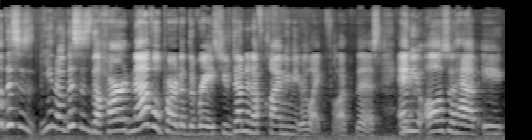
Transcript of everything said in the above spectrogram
no, this is you know this is the hard novel part of the race. You've done enough climbing that you're like, fuck this. And Yeah. you also have a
